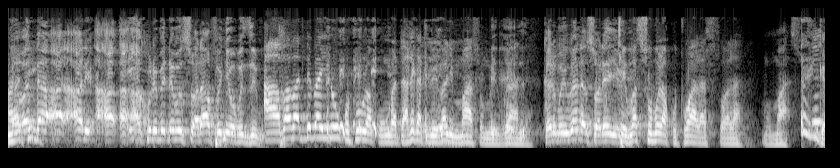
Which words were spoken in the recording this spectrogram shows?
Ngabadde a- ali- a- a- akulembeddemu swala afunye obuzibu. Ababadde balina okutuula ku ngatto ate kati be bali mu maaso mu uganda. Kati mu uganda swala eyo. Tebasobola kutwala swala mu maaso. Ku Eh.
